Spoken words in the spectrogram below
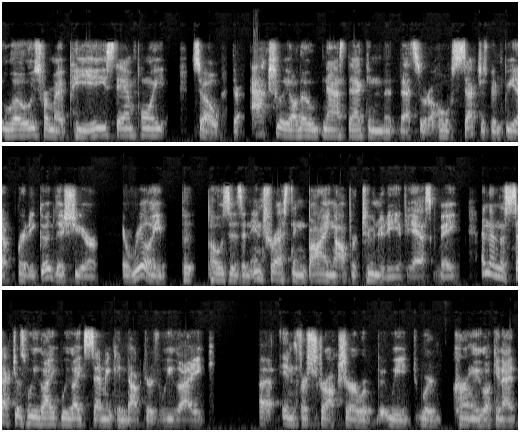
lows from a PE standpoint. So they're actually, although NASDAQ and that, that sort of whole sector has been beat up pretty good this year, it really p- poses an interesting buying opportunity, if you ask me. And then the sectors we like, we like semiconductors, we like uh, infrastructure. We're, we, we're currently looking at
